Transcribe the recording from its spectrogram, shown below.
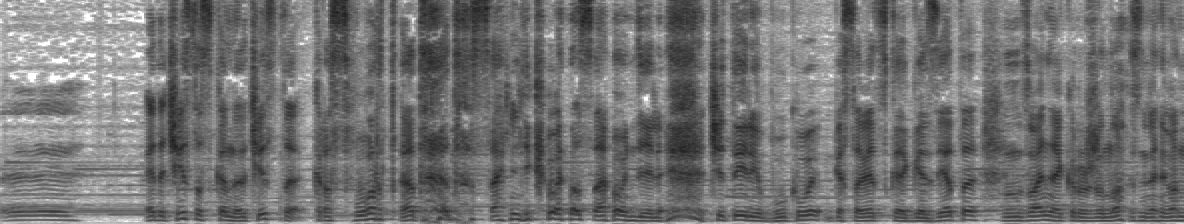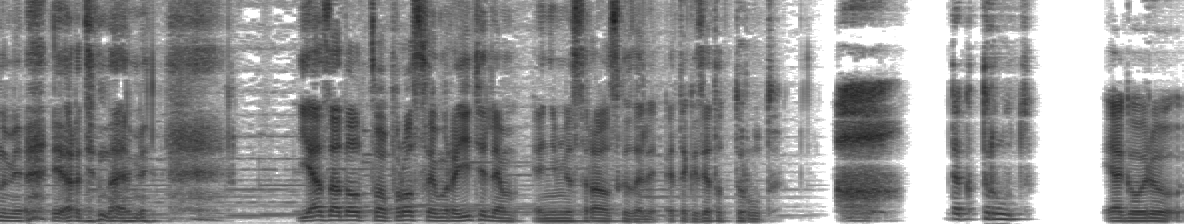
Э, Это чисто, скан... чисто кроссворд от, от Сальникова на самом деле. Четыре буквы, советская газета, название окружено знаменами и орденами. Я задал этот вопрос своим родителям, и они мне сразу сказали, это газета «Труд». Так труд. Я говорю,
